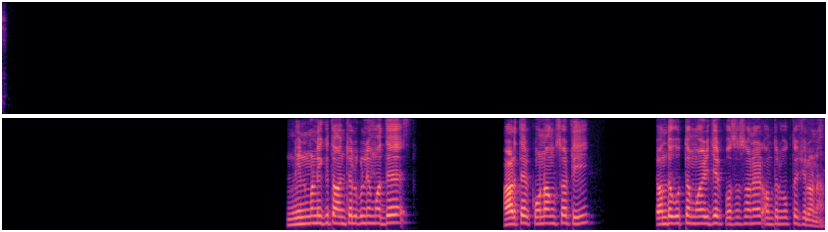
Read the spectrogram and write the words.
নিম্নলিখিত অঞ্চলগুলির মধ্যে ভারতের কোন অংশটি চন্দ্রগুপ্ত মৌর্যের প্রশাসনের অন্তর্ভুক্ত ছিল না।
